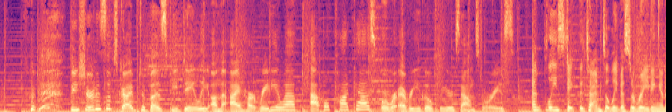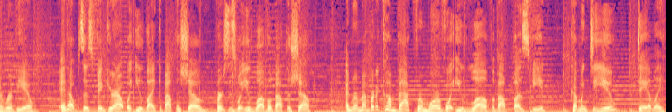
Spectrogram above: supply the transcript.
Be sure to subscribe to BuzzFeed Daily on the iHeartRadio app, Apple Podcasts, or wherever you go for your sound stories. And please take the time to leave us a rating and a review. It helps us figure out what you like about the show versus what you love about the show. And remember to come back for more of what you love about BuzzFeed, coming to you daily.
